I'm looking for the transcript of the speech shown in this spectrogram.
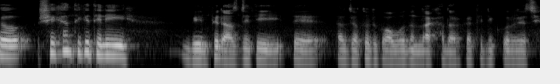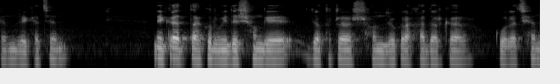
তো সেখান থেকে তিনি বিএনপি রাজনীতিতে তার যতটুকু অবদান রাখা দরকার তিনি করেছেন, রেখেছেন। নেকাত্তা কর্মীদের সঙ্গে যতটা সংযোগ রাখা দরকার করেছেন।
